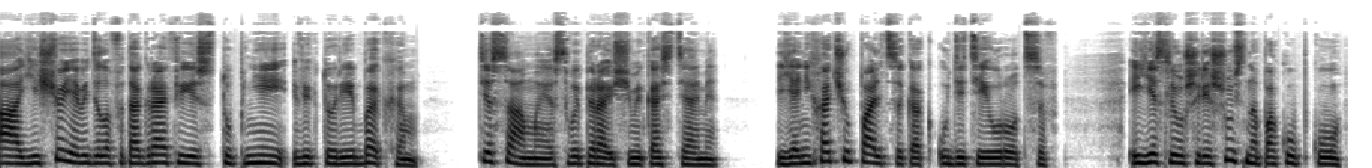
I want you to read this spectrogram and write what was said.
А еще я видела фотографии ступней Виктории Бекхэм, те самые с выпирающими костями. Я не хочу пальцы, как у детей-уродцев. И если уж решусь на покупку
